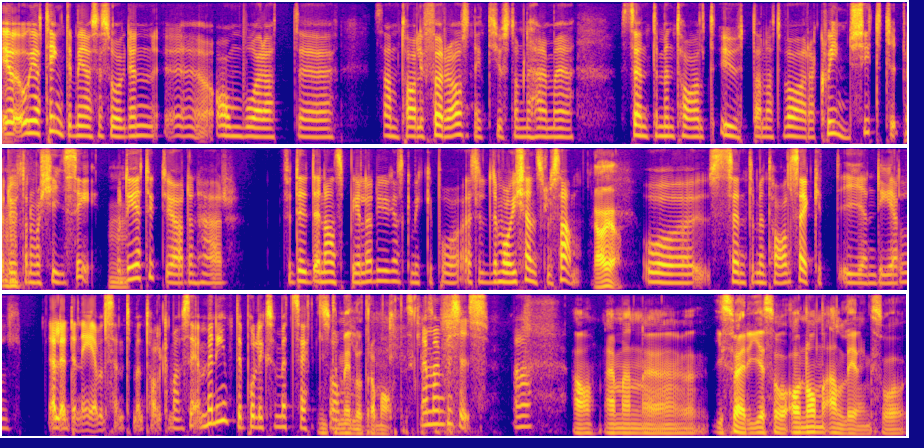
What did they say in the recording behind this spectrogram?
Ja, Och jag tänkte medan jag såg den eh, om vårt eh, samtal i förra avsnitt just om det här med sentimentalt utan att vara cringeigt typ, eller Mm. utan att vara cheesy. Mm. Och det tyckte jag den här, för det, den anspelade ju ganska mycket på, alltså den var ju känslosam Ja, ja. och sentimental säkert i en del, eller den är väl sentimental kan man väl säga, men inte på liksom ett sätt Inte som... melodramatisk. Nej Liksom. men precis. Ja. Ja, nej men eh, i Sverige så av någon anledning så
